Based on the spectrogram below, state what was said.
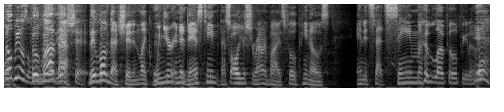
Filipinos love that shit. They love that shit. And like when you're in a dance team, that's all you're surrounded by is Filipinos, and it's that same. I love Filipino. Yeah,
